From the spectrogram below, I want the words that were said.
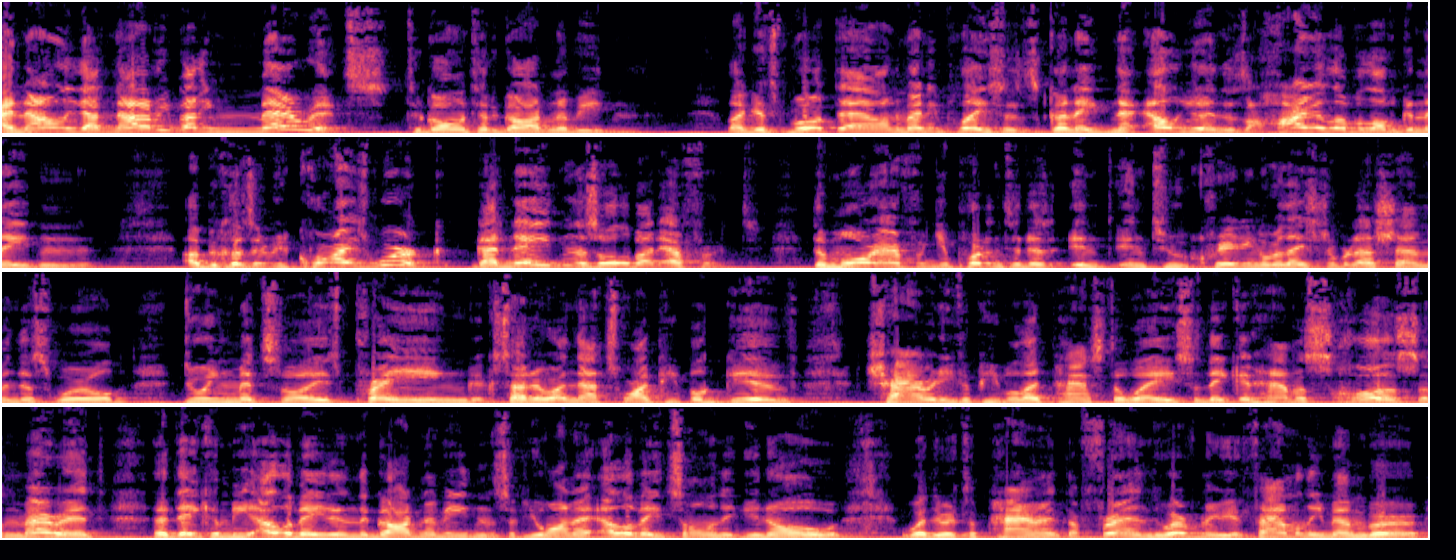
And not only that, not everybody merits to go into the Garden of Eden. Like it's brought down in many places, Gan Eden Elyon, there's a higher level of Gan Eden, uh, because it requires work. Gan Eden is all about effort the more effort you put into this, in, into creating a relationship with Hashem in this world, doing mitzvahs, praying, etc., and that's why people give charity for people that passed away, so they can have a schus, a merit that they can be elevated in the Garden of Eden. So if you want to elevate someone that you know, whether it's a parent, a friend, whoever, maybe a family member,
